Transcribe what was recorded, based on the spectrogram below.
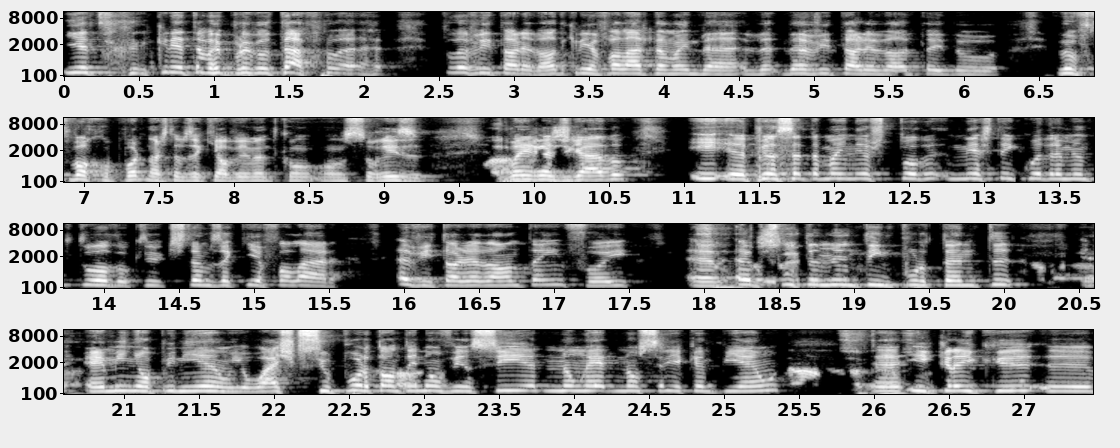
E eu queria também perguntar pela, pela vitória de ontem, queria falar também da, da, da vitória de ontem do, do Futebol com o Porto. Nós estamos aqui, obviamente, com um sorriso bem rasgado. E uh, pensa também neste, todo, neste enquadramento todo que, que, estamos aqui a falar, a vitória de ontem foi absolutamente importante, é a minha opinião. Eu acho que se o Porto ontem não vencia, não, é, não seria campeão. Uh, e creio que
